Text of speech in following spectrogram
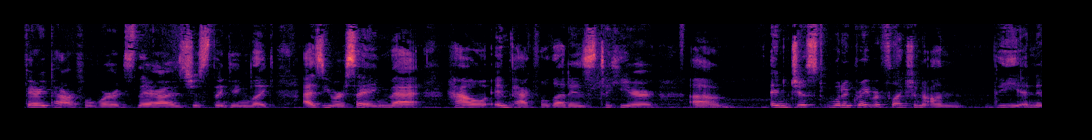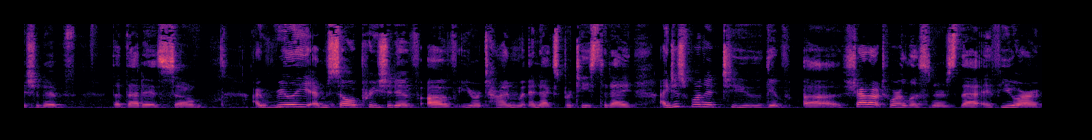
Very powerful words there. I was just thinking like as you were saying that how impactful that is to hear um, and just what a great reflection on the initiative that that is. So I really am so appreciative of your time and expertise today. I just wanted to give a shout out to our listeners that if you are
